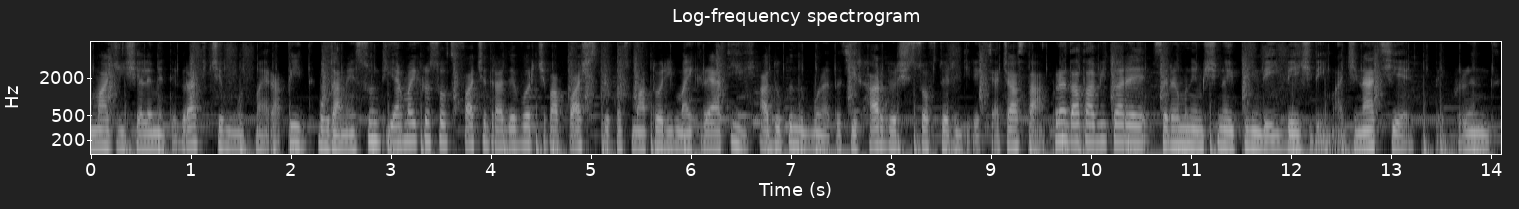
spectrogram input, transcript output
imagini și elemente grafice mult mai rapid. Bogdamen sunt, iar Microsoft face într-adevăr ceva pași spre consumatorii mai creativi, aducând îmbunătățiri hardware și software în direcția aceasta. Până data viitoare să rămânem și noi plini de idei și de imaginație. Pe curând!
